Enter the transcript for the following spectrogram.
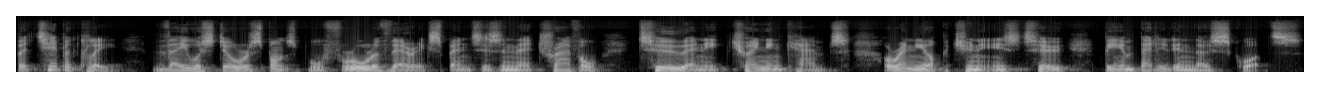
but typically they were still responsible for all of their expenses and their travel to any training camps or any opportunities to be embedded in those squads.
